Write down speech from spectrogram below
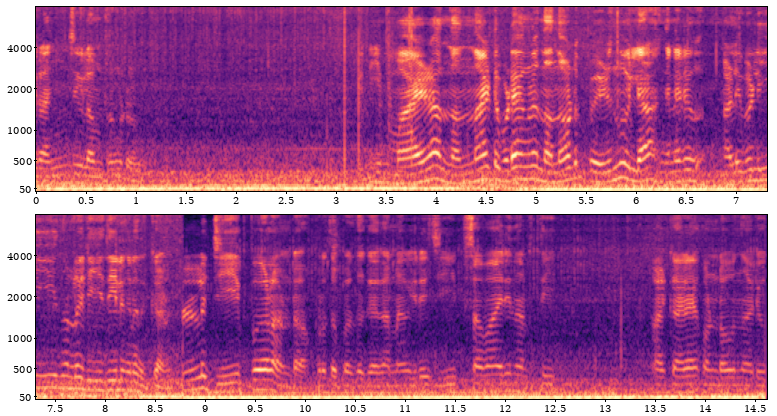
ഒരു അഞ്ച് കിലോമീറ്റർ കൂടെ ഉള്ളൂ. മഴ നന്നായിട്ട് ഇവിടെ അങ്ങനെ നന്നായിട്ട് പെഴുന്നുമില്ല ഇങ്ങനെ ഒരു അളിവളി എന്നുള്ള രീതിയിൽ ഇങ്ങനെ നിൽക്കുകയാണ്. ഫുള്ള് ജീപ്പുകളാണ് കേട്ടോ അപ്പുറത്ത് അപ്പുറത്തൊക്കെ കാരണം ഇവർ ജീപ്പ് സവാരി നടത്തി ആൾക്കാരെ കൊണ്ടുപോകുന്ന ഒരു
